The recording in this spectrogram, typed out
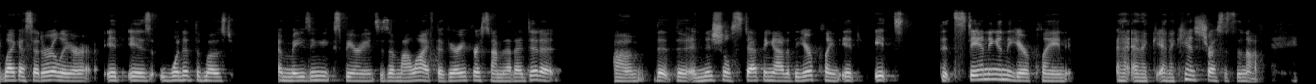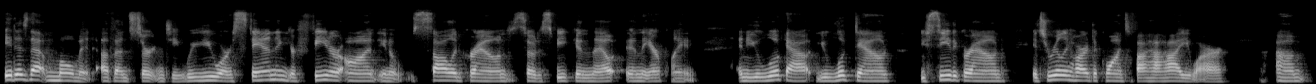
like i said earlier it is one of the most amazing experiences of my life. The very first time that i did it um, the, the initial stepping out of the airplane it it's that standing in the airplane and I, and I can't stress this enough it is that moment of uncertainty where you are standing your feet are on you know solid ground so to speak in the in the airplane. And you look out you look down you see the ground. It's really hard to quantify how high you are. Um,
